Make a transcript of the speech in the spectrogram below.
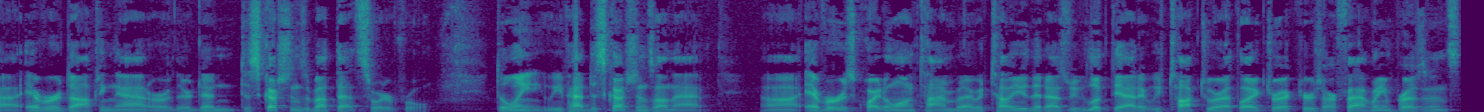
uh, ever adopting that, or there been discussions about that sort of rule?" Delaney, we've had discussions on that. Uh, ever is quite a long time, but I would tell you that as we've looked at it, we've talked to our athletic directors, our faculty and presidents,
